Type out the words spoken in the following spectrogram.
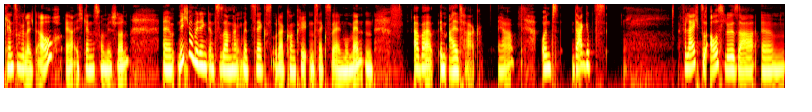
kennst du vielleicht auch. Ja, ich kenne das von mir schon. Ähm, nicht unbedingt im Zusammenhang mit Sex oder konkreten sexuellen Momenten, aber im Alltag. Ja, und da gibt es vielleicht so Auslöser, ähm,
